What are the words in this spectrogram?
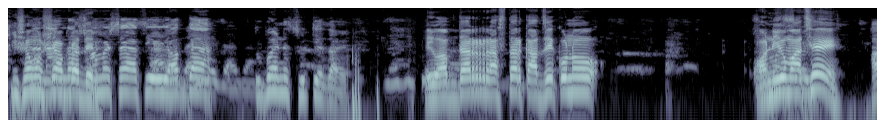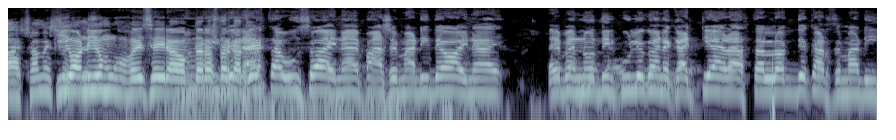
কি সমস্যা আপনাদের? সমস্যা আছে এই অবদা তুফানে ছুটিয়ে যায়। এই অবদার রাস্তার কাজে কোনো অনিয়ম আছে? হ্যাঁ সমস্যা কি অনিয়ম হয়েছে এই অবদার রাস্তার কাজে? রাস্তা উঁচু হয় নাই পাশে মাটি দেওয়া হয় নাই। এবার নদীর কুলে গনে কাটিয়া রাস্তার লগ দিয়ে কাটছে মাটি।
